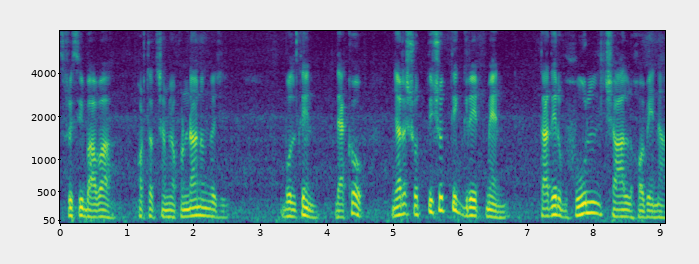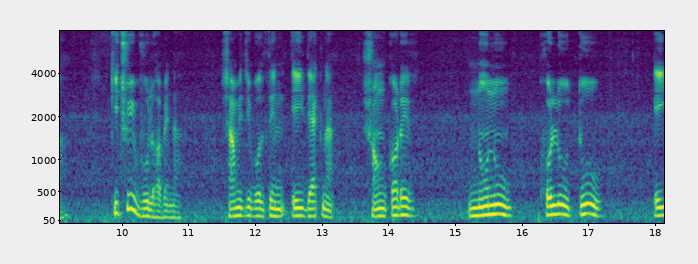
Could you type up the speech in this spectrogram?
শ্রী বাবা, অর্থাৎ স্বামী অখণ্ডানন্দজি বলতেন, দেখো, যারা সত্যি সত্যি গ্রেট ম্যান তাদের ভুল চাল হবে না, কিছুই ভুল হবে না। স্বামীজি বলতেন, এই দেখ না, শঙ্করের ননু, খলু, তু, এই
